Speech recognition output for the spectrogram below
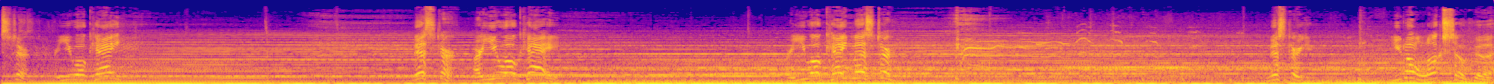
Mister, are you okay? Mister, are you okay? Are you okay, mister? Mister, you, you don't look so good.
